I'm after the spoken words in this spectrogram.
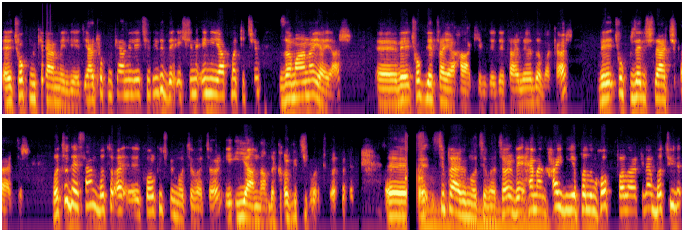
e, çok mükemmeliyet. Yani çok mükemmeliyetçi değil de işini en iyi yapmak için zamana yayar. E, ve çok detaya hakimdir. Detaylara da bakar. Ve çok güzel işler çıkartır. Batu desen Batu e, korkunç bir motivatör. İyi, iyi anlamda korkunç bir motivatör. e, süper bir motivatör ve hemen haydi yapalım hop falan filan. Batu'ya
